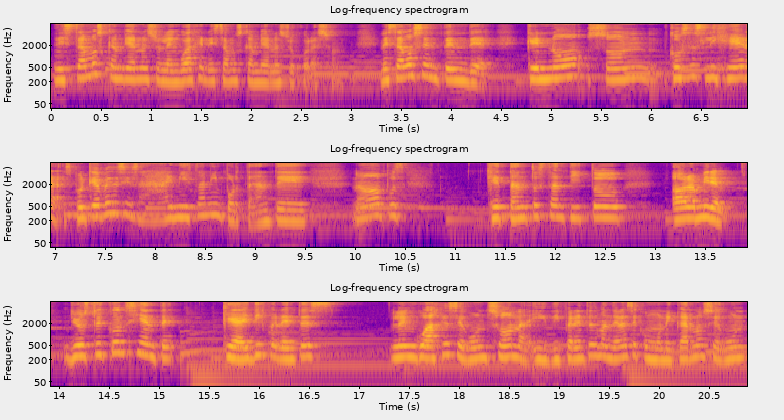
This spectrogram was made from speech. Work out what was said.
Necesitamos cambiar nuestro lenguaje, necesitamos cambiar nuestro corazón. Necesitamos entender que no son cosas ligeras, porque a veces dices, ay, ni es tan importante. No, pues, ¿qué tanto es tantito? Ahora, miren, yo estoy consciente que hay diferentes lenguajes según zona y diferentes maneras de comunicarnos según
